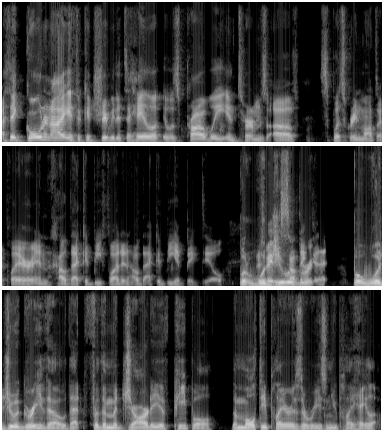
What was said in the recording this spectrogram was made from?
I think GoldenEye, if it contributed to Halo, it was probably in terms of split screen multiplayer and how that could be fun and how that could be a big deal. But There's would you agree? that. But would you agree though that for the majority of people, the multiplayer is the reason you play Halo?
